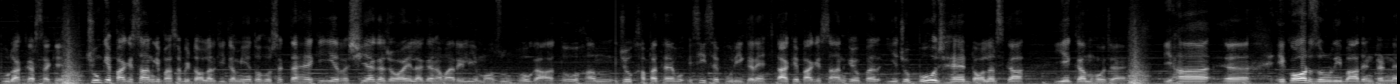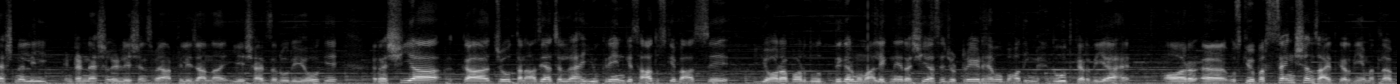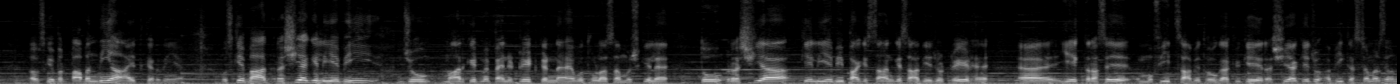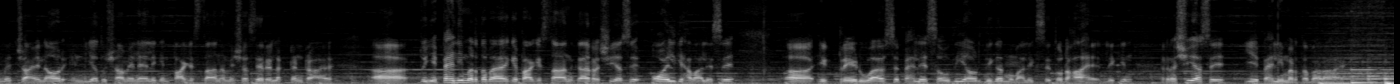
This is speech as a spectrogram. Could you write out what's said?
पूरा कर सके। चूँकि पाकिस्तान के पास अभी डॉलर की कमी है तो हो सकता है कि ये रशिया का जो ऑयल अगर हमारे लिए मौजूद होगा तो हम जो खपत है, वो इसी से पूरी करें, ताकि पाकिस्तान के ऊपर ये जो बोझ है डॉलर्स का ये कम हो जाए। यहाँ एक और ज़रूरी बात इंटरनेशनली इंटरनेशनल रिलेशंस में आपके लिए जानना ये शायद ज़रूरी हो कि रशिया का जो तनाज़ा चल रहा है यूक्रेन के साथ, उसके बाद से यूरोप और दिगर ममालिक ने रशिया से जो ट्रेड है वो बहुत ही महदूद कर दिया है और उसके ऊपर सेंक्शन आयद कर दिए मतलब उसके ऊपर पाबंदियाँ आयद कर दी हैं। उसके बाद रशिया के लिए भी जो मार्केट में पेनिट्रेट करना है वो थोड़ा सा मुश्किल है। तो रशिया के लिए भी पाकिस्तान के साथ ये जो ट्रेड है ये एक तरह से मुफीद साबित होगा क्योंकि रशिया के जो अभी कस्टमर्स हैं, उनमें चाइना और इंडिया तो शामिल हैं, लेकिन पाकिस्तान हमेशा से रिलेक्टेंट रहा है। तो ये पहली मरतबा है कि पाकिस्तान का रशिया से ऑयल के हवाले से एक ट्रेड हुआ है। उससे पहले सऊदीया और दिगर ममालिक से तो रहा है, लेकिन रशिया से ये पहली मरतबा रहा है।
